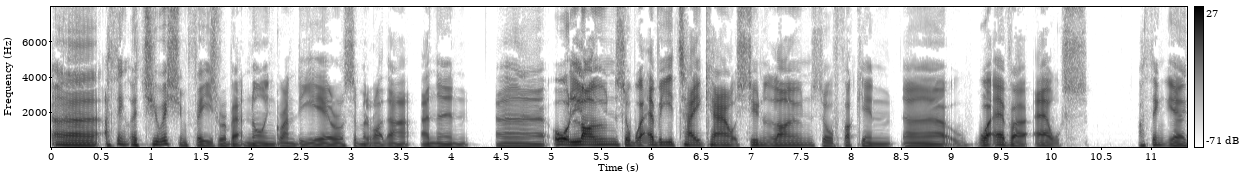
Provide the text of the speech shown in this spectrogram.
uh, I think the tuition fees were about nine grand a year or something like that. And then, uh, or loans or whatever you take out, student loans or fucking uh, whatever else. I think, yeah,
